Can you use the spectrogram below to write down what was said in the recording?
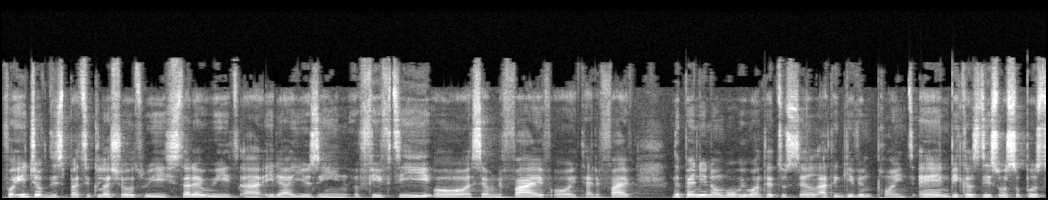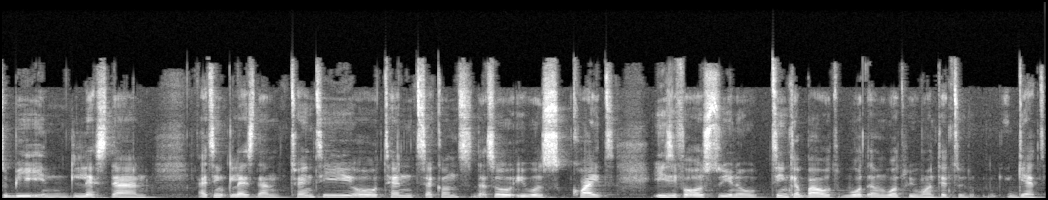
For each of these particular shots we started with uh, either using a 50 or a 75 or a 35 depending on what we wanted to sell at a given point. And because this was supposed to be in less than I think less than 20 or 10 seconds. That so it was quite easy for us to you know think about what and what we wanted to get.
